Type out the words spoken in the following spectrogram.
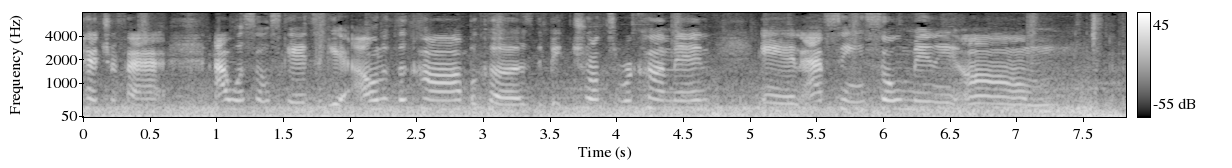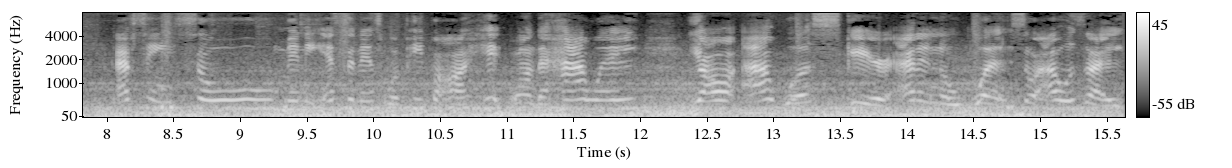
petrified. I was so scared to get out of the car because the big trucks were coming and I've seen so many um I've seen so many incidents where people are hit on the highway. Y'all, I was scared. I didn't know what. So I was like,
